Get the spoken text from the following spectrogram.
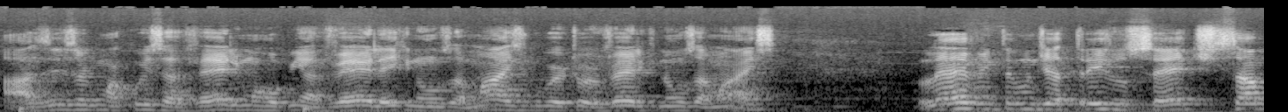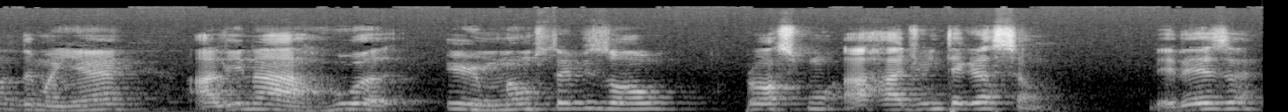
às vezes alguma coisa velha, uma roupinha velha aí que não usa mais, um cobertor velho que não usa mais, leva então dia 3 do 7, sábado de manhã, ali na rua Irmãos Trevisol, próximo à Rádio Integração. Beleza?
